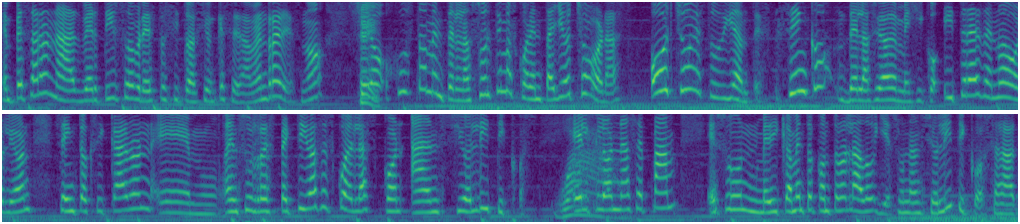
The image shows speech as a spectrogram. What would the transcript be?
empezaron a advertir sobre esta situación que se daba en redes, ¿no? Sí. Pero justamente en las últimas 48 horas, 8 estudiantes, 5 de la Ciudad de México y 3 de Nuevo León, se intoxicaron eh, en sus respectivas escuelas con ansiolíticos. Guau. El clonazepam es un medicamento controlado y es un ansiolítico. O sea,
